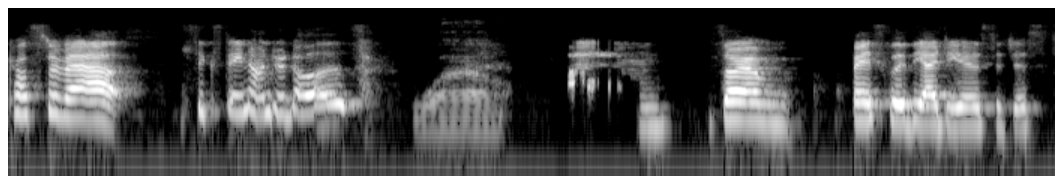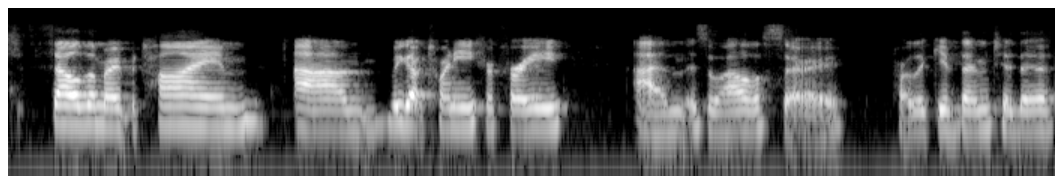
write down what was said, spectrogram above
cost about $1,600. Wow. Um, so, um, basically, the idea is to just sell them over time. Um, we got 20 for free um, as well. So, probably give them to the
